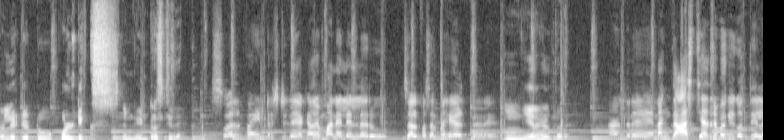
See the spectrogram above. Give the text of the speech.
related to politics ನಿಮ್ಗೆ ಇಂಟ್ರೆಸ್ಟ್ ಇದೆ? ಸ್ವಲ್ಪ ಇಂಟ್ರೆಸ್ಟ್ ಇದೆ ಯಾಕಂದ್ರೆ ಮನೇಲಿ ಎಲ್ಲರೂ ಸ್ವಲ್ಪ ಸ್ವಲ್ಪ ಹೇಳ್ತಾರೆ. ಹ್ಮ್ ಏನು ಹೇಳ್ತಾರೆ? ಅಂದ್ರೆ ನಂಗೆ ಜಾಸ್ತಿ ಅದ್ರ ಬಗ್ಗೆ ಗೊತ್ತಿಲ್ಲ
